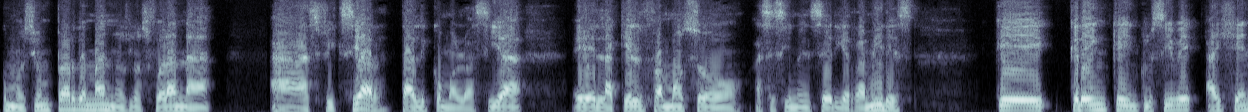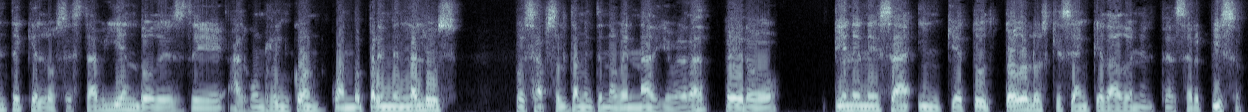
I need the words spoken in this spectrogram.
como si un par de manos los fueran a, asfixiar, tal y como lo hacía el, aquel famoso asesino en serie Ramírez, que creen que inclusive hay gente que los está viendo desde algún rincón cuando prenden la luz, pues absolutamente no ven nadie, ¿verdad? Pero tienen esa inquietud, todos los que se han quedado en el tercer piso.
